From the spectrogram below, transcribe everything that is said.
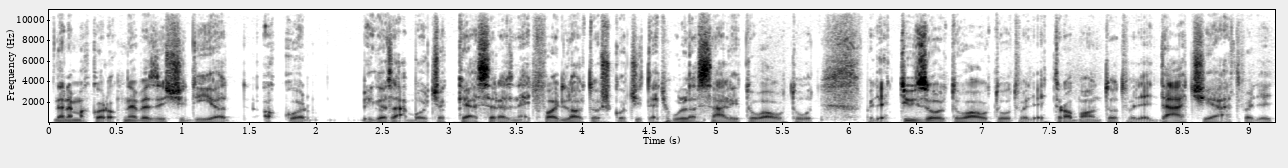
de nem akarok nevezési díjat, akkor igazából csak kell szerezni egy fagylaltos kocsit, egy hullaszállító autót, vagy egy tűzoltóautót, vagy egy Trabantot, vagy egy Dacia-t, vagy egy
